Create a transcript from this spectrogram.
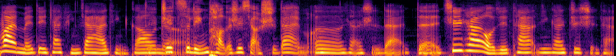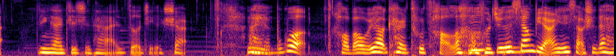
外媒对他评价还挺高的。这次领跑的是《小时代》嘛？嗯，小时代，对，其实他，我觉得他应该支持他，应该支持他来做这个事儿。哎呀，嗯不过好吧，我又要开始吐槽了。嗯 我觉得嗯相比而言，《小时代》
